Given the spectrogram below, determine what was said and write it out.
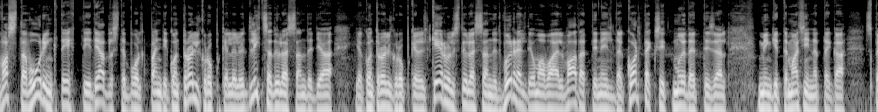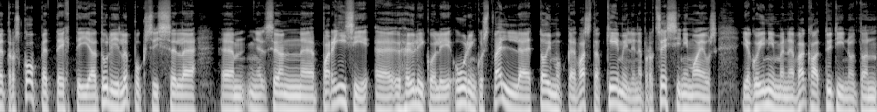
vastav uuring tehti teadlaste poolt, pandi kontrollgrupp, kellel olid lihtsad ülesanded ja, ja kontrollgrupp, kellel keerulised ülesanded, võrreldi omavahel, vaadati nii-öelda Cortexit, mõõdeti seal mingite masinatega, spektroskoopiat tehti ja tuli lõpuks siis selle, see on Pariisi ühe ülikooli uuringust välja, et toimub ka vastav keemiline protsess inimajus ja kui inimene väga tüdinud on,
